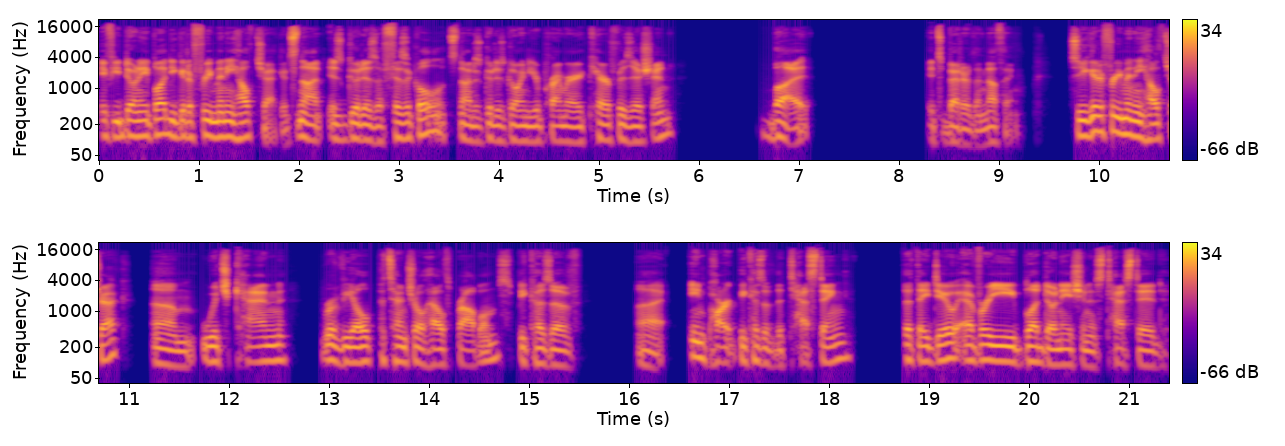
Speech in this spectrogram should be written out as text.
if you donate blood, you get a free mini health check. It's not as good as a physical. It's not as good as going to your primary care physician, but it's better than nothing. So you get a free mini health check, um, which can reveal potential health problems because of, uh, in part, because of the testing that they do. Every blood donation is tested,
